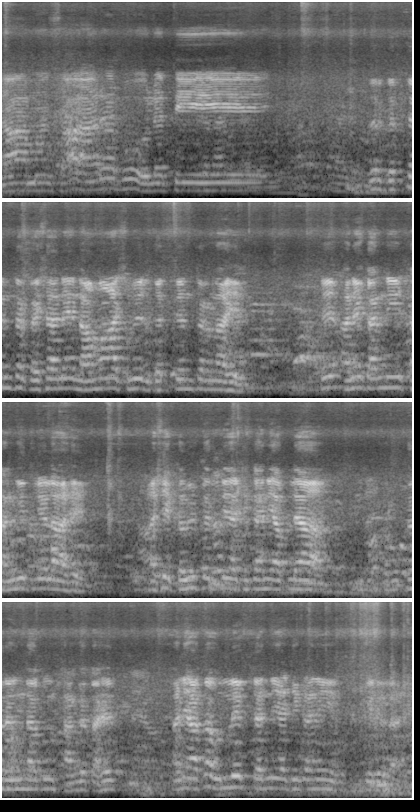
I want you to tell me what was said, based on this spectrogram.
नाम सार बोलती जर गत्यंतर कशाने नामाशिवाय गत्यंतर नाही ते अनेकांनी सांगितलेलं आहे. असे कविकर्ते या ठिकाणी आपल्या मुखरंदातून सांगत आहेत. आणि आता उल्लेख त्यांनी या ठिकाणी केलेला आहे.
